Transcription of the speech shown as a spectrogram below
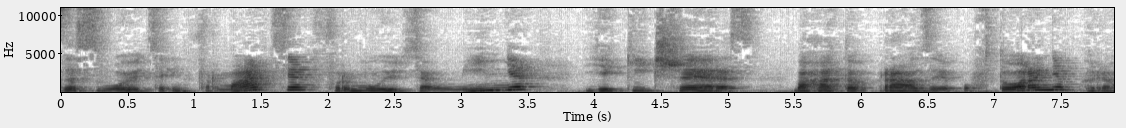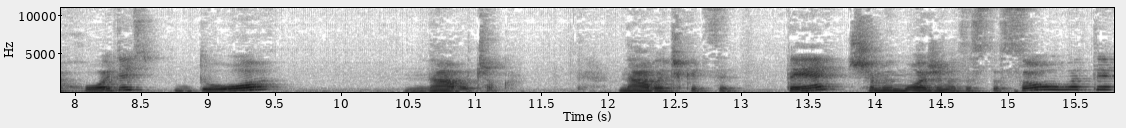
засвоюється інформація, формуються вміння, які через багаторазові повторення переходять до навичок. Навички це те, що ми можемо застосовувати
